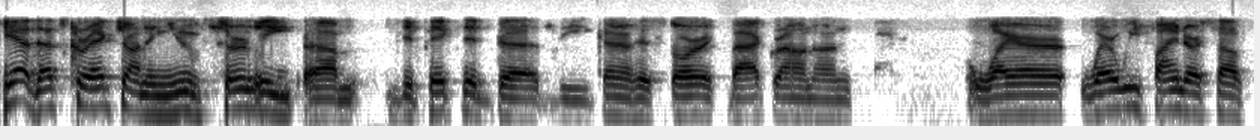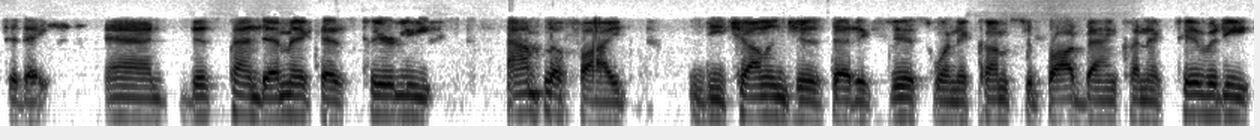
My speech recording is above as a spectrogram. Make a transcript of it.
Yeah, that's correct, John. And you've certainly um, depicted uh, the kind of historic background on where where we find ourselves today. And this pandemic has clearly amplified the challenges that exist when it comes to broadband connectivity,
